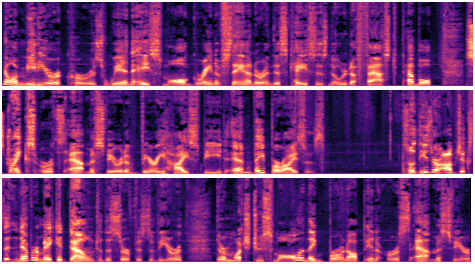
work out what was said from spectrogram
Now a meteor occurs when a small grain of sand or in this case is noted a fast pebble strikes Earth's atmosphere at a very high speed and vaporizes. So these are objects that never make it down to the surface of the Earth. They're much too small and they burn up in Earth's atmosphere.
